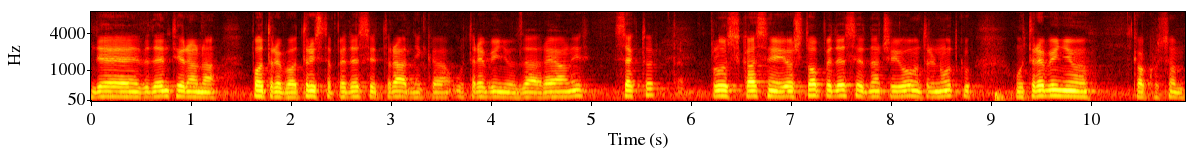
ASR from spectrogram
gdje je evidentirana potreba od 350 radnika u Trebinju za realni sektor, plus kasnije još 150, znači u ovom trenutku u Trebinju, kako sam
